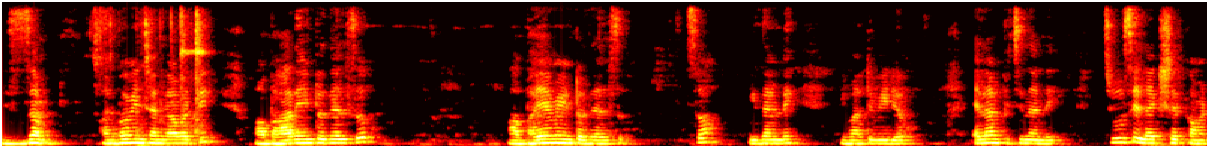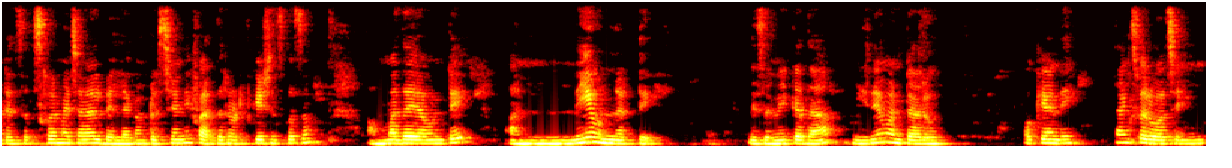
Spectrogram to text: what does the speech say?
నిజం. అనుభవించాను కాబట్టి ఆ బాధ ఏంటో తెలుసు ఆ భయం ఏంటో తెలుసు. సో ఇదండి ఇవాటి వీడియో ఎలా అనిపించిందండి? చూసి like share comment and subscribe my channel. Bell icon press చేయండి ఫర్దర్ నోటిఫికేషన్స్ కోసం. అమ్మ దయ ఉంటే అన్నీ ఉన్నట్టే. నిజమే కదా? మీరేమంటారు? ఓకే అండి. Thanks for watching.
